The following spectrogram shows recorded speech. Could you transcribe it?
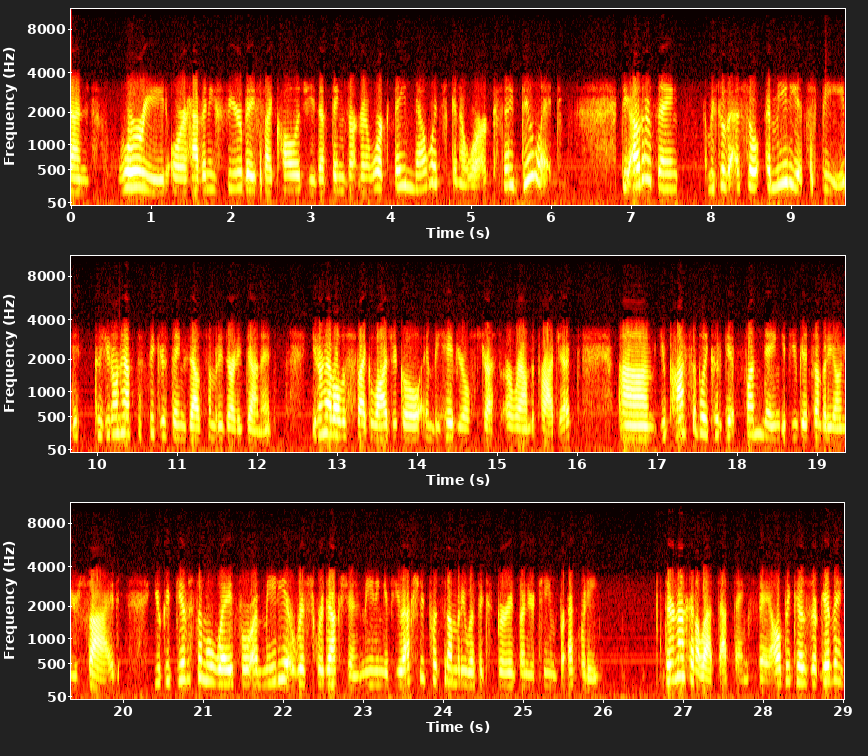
and worried or have any fear-based psychology that things aren't going to work. They know it's going to work. They do it. The other thing I mean, so that, so immediate speed because you don't have to figure things out. Somebody's already done it. You don't have all the psychological and behavioral stress around the project. Um, you possibly could get funding if you get somebody on your side. You could give some away for immediate risk reduction, meaning if you actually put somebody with experience on your team for equity, they're not going to let that thing fail because they're giving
